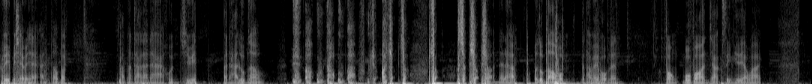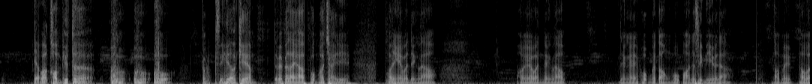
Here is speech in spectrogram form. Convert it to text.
เฮ้ยไม่ใช่ไม่ใช่อาจจะต้องแบบทำต่างๆนานาคุณชีวิตปัญหารุมเร้าอุ๊ยอะอุ๊ยอะอุ๊ยอะอุ๊ยอะชะชะชะชะชะชะนั่นแหละครับมารุมเร้าผมและทำให้ผมนั้น ต้อง move on จากสิ่งที่เรียกว่า เรียว่าคอมพิวเตอร์โอ้โอ้โอ้กับสิ่งที่เราเกม แต่ไม่เป็นไรครับ ผมเข้าใจดี เพราะยังไงวันหนึ่งแล้ว เพราะยังไงวันหนึ่งแล้ว ยังไงผมก็ต้อง move on จากสิ่งนี้อยู่แล้ว เราไม่เราไม่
